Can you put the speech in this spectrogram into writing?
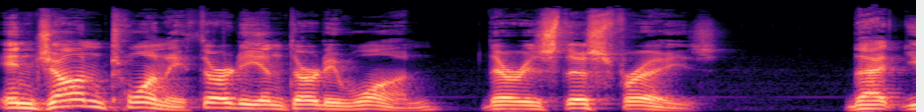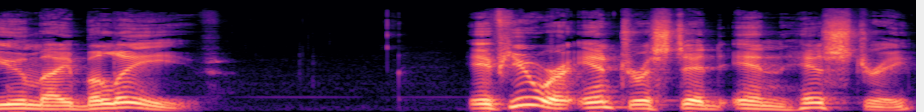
In John 20, 30, and 31, there is this phrase, that you may believe. If you are interested in history,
